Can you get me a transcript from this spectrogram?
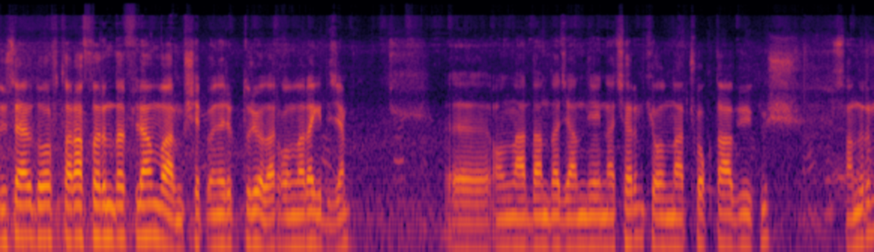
Düsseldorf taraflarında falan varmış. Hep önerip duruyorlar. Onlara gideceğim. Ee, onlardan da canlı yayın açarım ki onlar çok daha büyükmüş. Sanırım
